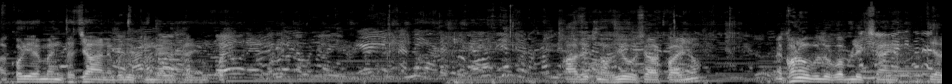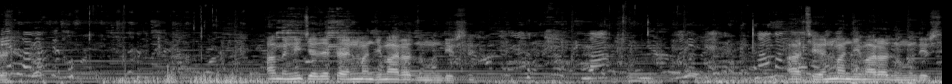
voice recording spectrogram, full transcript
આ ખોડિયારમાં ધજા અને બધું છે ઉપર. આ રીતનો વ્યૂ છે આખો એનો ઘણું બધું પબ્લિક છે અહીંયા, અત્યારે. અમે નીચે દેખાય હનુમાનજી મહારાજનું મંદિર છે. આ છે હનુમાનજી મહારાજનું મંદિર છે.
